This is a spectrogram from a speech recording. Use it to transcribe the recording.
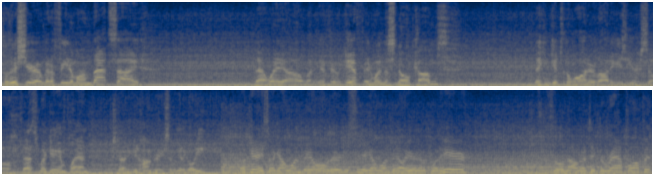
So this year I'm going to feed them on that side. That way, uh, if, if and when the snow comes, they can get to the water a lot easier. So that's my game plan. I'm starting to get hungry, so we gotta go eat. Okay, so I got one bale over there. You see, I got one bale here. I'm gonna put here. So now I'm gonna take the wrap off it.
